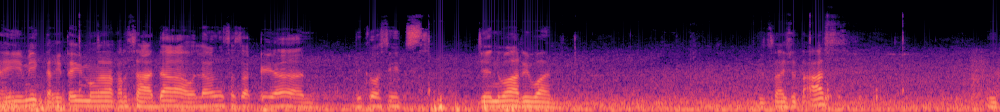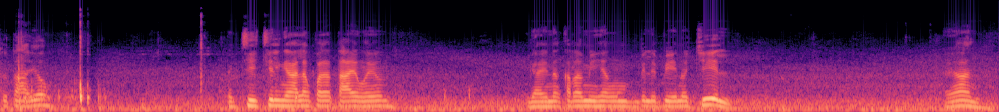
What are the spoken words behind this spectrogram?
tahimik. Nakita yung mga karsada, walang sasakyan. Because it's January 1. Dito tayo sa taas. Dito tayo. Nagchichill nga lang pala tayo ngayon. Gaya ng karamihang Pilipino, chill. Ayan.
